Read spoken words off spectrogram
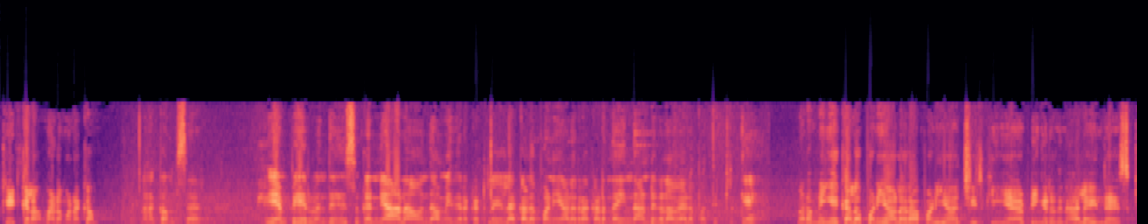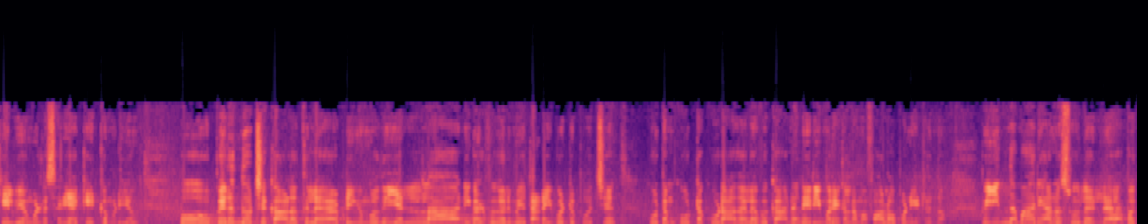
கேட்கலாம். மேடம் வணக்கம். வணக்கம் சார். என் பேர் வந்து சுகன்யா. நான் வந்து அமைதி அறக்கட்டளையில் களப்பணியாளராக கடந்த ஐந்தாண்டுகளாக வேலை பார்த்துட்ருக்கேன் மேடம் நீங்கள் களப்பணியாளராக பணியாற்றிருக்கீங்க அப்படிங்கிறதுனால இந்த கேள்வியை உங்கள்கிட்ட சரியாக கேட்க முடியும். இப்போது பெருந்தொற்று காலத்தில் அப்படிங்கும்போது எல்லா நிகழ்வுகளுமே தடைப்பட்டு போச்சு. கூட்டம் கூட்டக்கூடாத அளவுக்கான நெறிமுறைகள் நம்ம ஃபாலோ பண்ணிகிட்டு இருந்தோம். இப்போ இந்த மாதிரியான சூழலில் இப்போ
